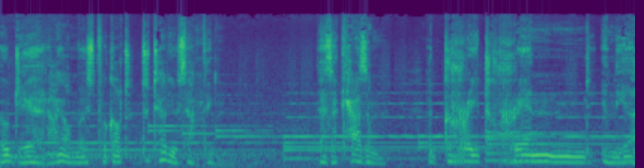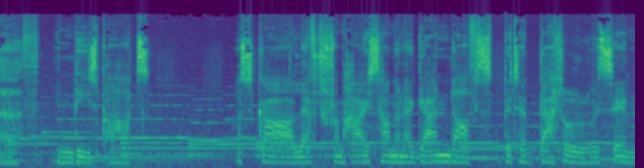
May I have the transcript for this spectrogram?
Oh dear, I almost forgot to tell you something. There's a chasm, a great rend in the earth in these parts. A scar left from High Summoner Gandof's bitter battle with Sin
